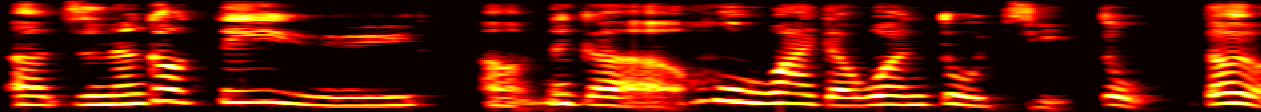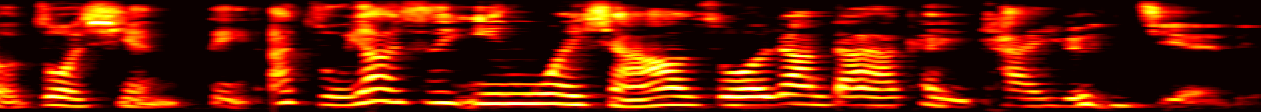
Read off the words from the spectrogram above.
呃只能够低于呃那个户外的温度几度都有做限定啊，主要是因为想要说让大家可以开源节流。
